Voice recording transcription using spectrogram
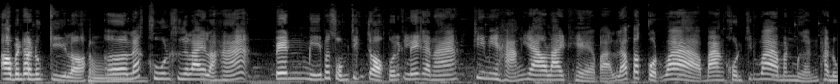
เอาเป็นทานุกิเหรอ เออแลคคูนคืออะไรเหรอฮะ เป็นหมีผสมจิ้งจอกตัวเล็กๆอะนะ ที่มีหางยาวลายแถบอะแล้วปรากฏว่าบางคนคิดว่ามันเหมือนทานุ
